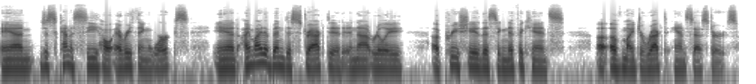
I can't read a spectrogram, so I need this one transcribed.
and just kind of see how everything works. And I might have been distracted and not really appreciated the significance uh, of my direct ancestors.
